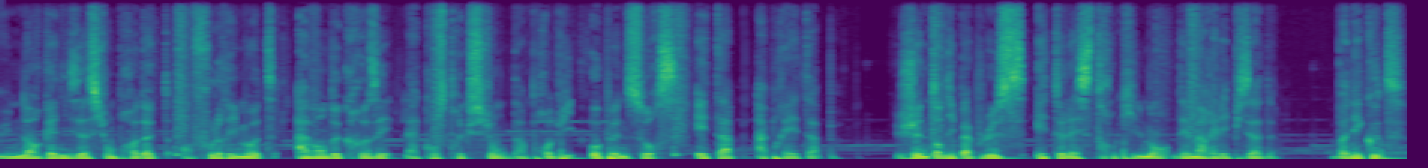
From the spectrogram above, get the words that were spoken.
une organisation product en full remote avant de creuser la construction d'un produit open source étape après étape. Je ne t'en dis pas plus et te laisse tranquillement démarrer l'épisode. Bonne écoute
